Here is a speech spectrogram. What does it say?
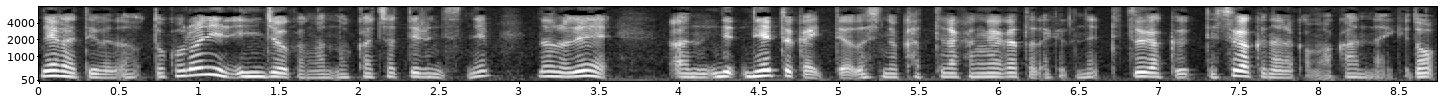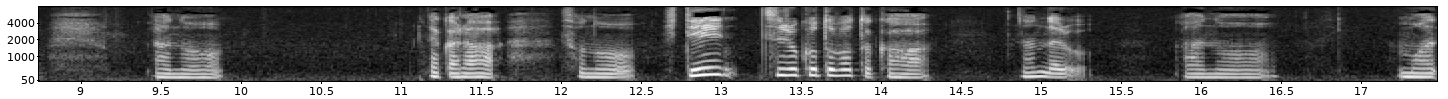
ネガティブなところに臨場感が乗っかっちゃってるんですね。なので、あの、ね、ねとか言って私の勝手な考え方だけどね、哲学、哲学なのかもわかんないけど、あの、だから、その、否定する言葉とか、なんだろう、あの、まあ、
